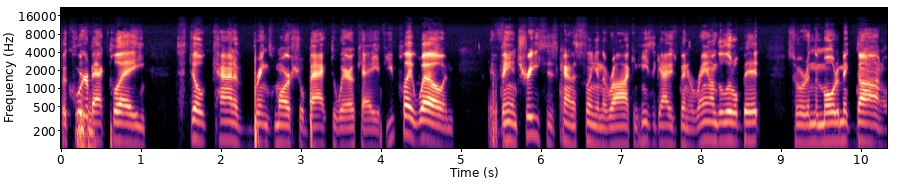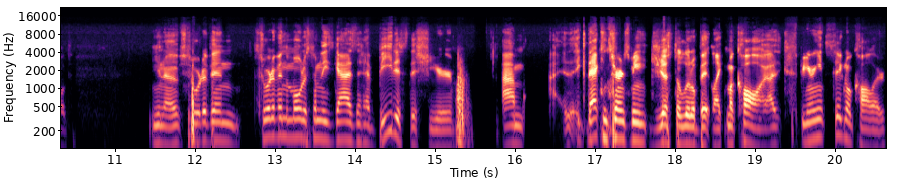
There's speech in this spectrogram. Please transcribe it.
But mm-hmm. quarterback play still kind of brings Marshall back to where, okay, if you play well and if Vantrease is kind of slinging the rock and he's a guy who's been around a little bit, sort of in the mold of McDonald, you know, sort of in sort of in the mold of some of these guys that have beat us this year, I'm I- that concerns me just a little bit. Like McCall, an experienced signal caller,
